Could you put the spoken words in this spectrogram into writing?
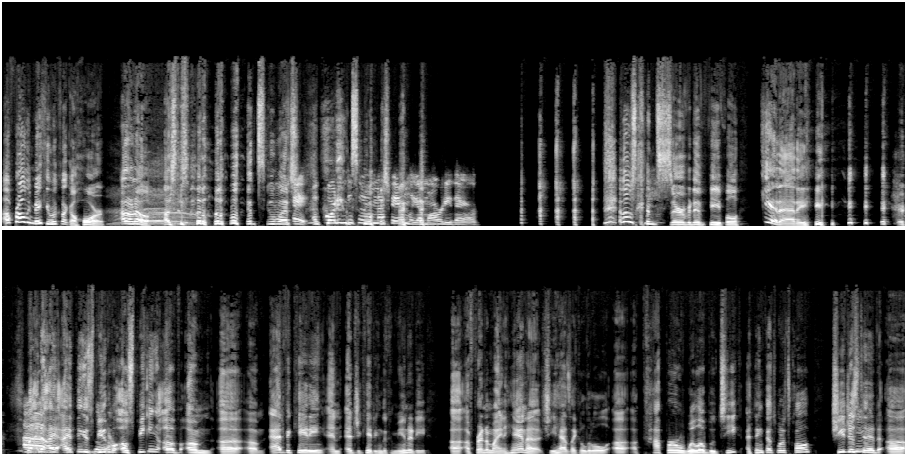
I'll probably make you look like a whore. I don't know. I'll just a little bit too much. Hey, according to some of my family, I'm already there. Those conservative people, get out of here. um, I, I, think it's beautiful. Yeah. Oh, speaking of um uh um advocating and educating the community, uh, a friend of mine, Hannah, she has like a little uh, a copper willow boutique. I think that's what it's called. She just mm-hmm. did uh,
